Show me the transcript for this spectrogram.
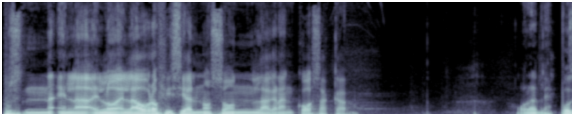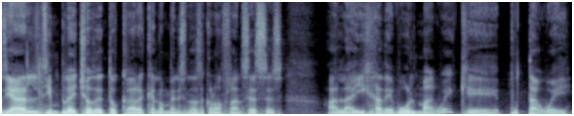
Pues en la, en, lo- en la obra oficial no son la gran cosa, cabrón. Órale. Pues ya el simple hecho de tocar, que lo mencionaste con los franceses, a la hija de Bulma, güey, que puta, güey.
